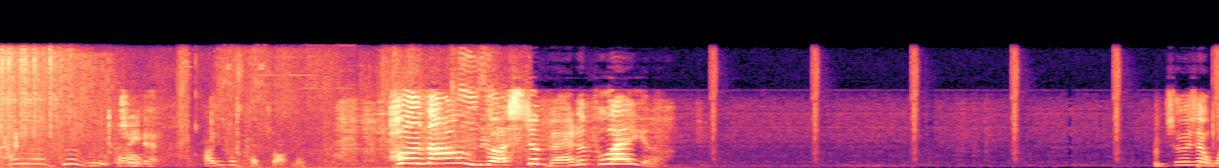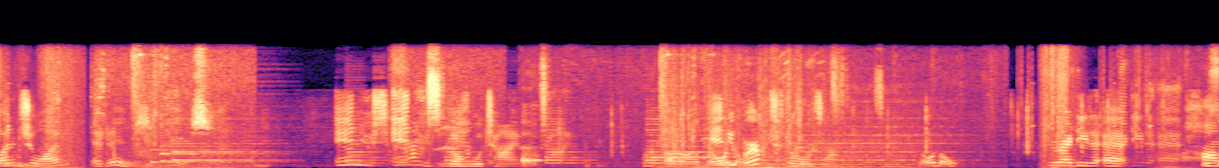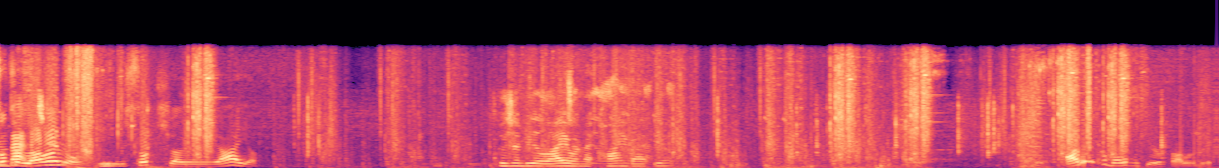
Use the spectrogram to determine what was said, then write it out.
I don't have good loot. I'll show Ow. you that. How you just headshot me? Cause I'm just a better player. So is it one to one? It is. It is. And you spammed the whole time. Uh, no, And you burped the whole time. No, no. You ready to act You're such combat a liar. You're such a liar. Who's gonna be a liar when I combat you? I didn't come over here if I were you.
